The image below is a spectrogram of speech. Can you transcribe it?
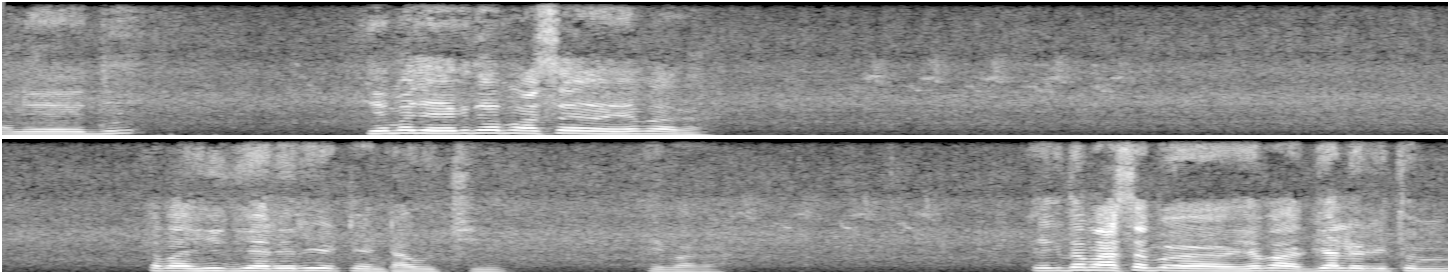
आणि हे म्हणजे एकदम असं हे बघा. हे बघा ही गॅलरी आहे टेंट हाऊसची हे बघा. एकदम असं हे बघा गॅलरीतून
